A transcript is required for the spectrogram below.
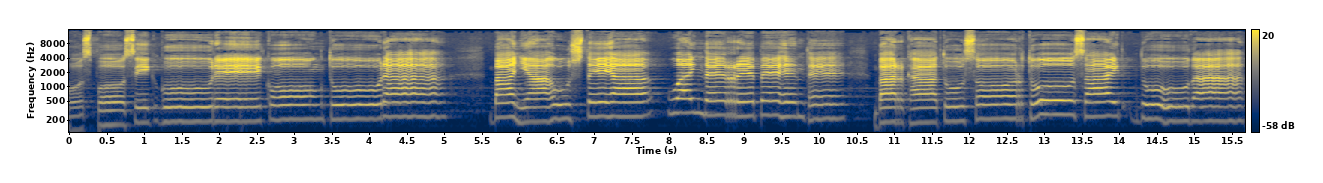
Pospozik gure kontura, baina ustea guain derrepente, barkatu sortu zait duda,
